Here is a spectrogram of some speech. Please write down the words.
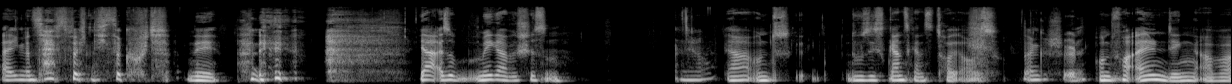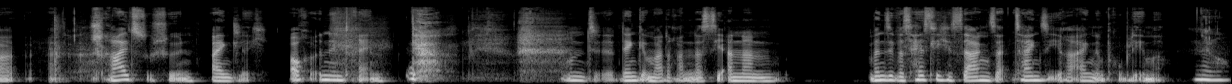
eigenen Selbstbild nicht so gut. Nee. nee. Ja, also mega beschissen. Ja. Ja, und du siehst ganz, ganz toll aus. Dankeschön. Und vor allen Dingen aber strahlst du schön, eigentlich. Auch in den Tränen. und äh, denk immer daran, dass die anderen, wenn sie was Hässliches sagen, zeigen sie ihre eigenen Probleme. Ja.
